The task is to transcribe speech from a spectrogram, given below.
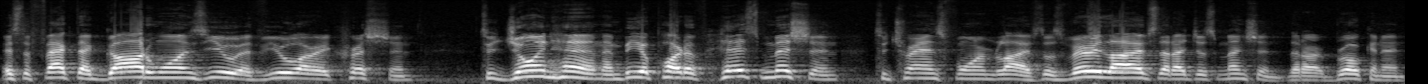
is the fact that God wants you, if you are a Christian, to join Him and be a part of His mission to transform lives. Those very lives that I just mentioned that are broken and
